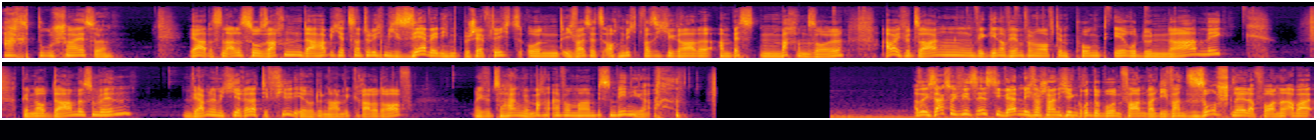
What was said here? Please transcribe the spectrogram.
Ach du Scheiße. Ja, das sind alles so Sachen, da habe ich jetzt natürlich mich sehr wenig mit beschäftigt und ich weiß jetzt auch nicht, was ich hier gerade am besten machen soll. Aber ich würde sagen, wir gehen auf jeden Fall mal auf den Punkt Aerodynamik. Genau da müssen wir hin. Wir haben nämlich hier relativ viel Aerodynamik gerade drauf. Und ich würde sagen, wir machen einfach mal ein bisschen weniger. Also ich sag's euch, wie es ist, die werden mich wahrscheinlich hier in Grund und Boden fahren, weil die waren so schnell da vorne, aber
